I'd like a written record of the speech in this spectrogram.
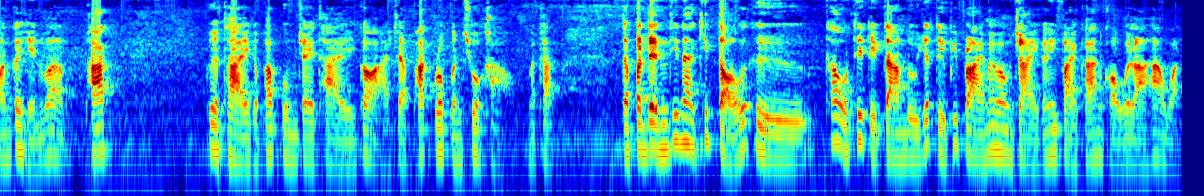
มันก็เห็นว่าพักเพื่อไทยกับพรรคภูมิใจไทยก็อาจจะพักรบกันชั่วข่าวนะครับ แต่ประเด็นที่น่าคิดต่อก็คือเท่าที่ติดตามดูยติพิปรายไม่วางใจก็นี่ฝ่ายค้านขอเวลา 5 วัน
